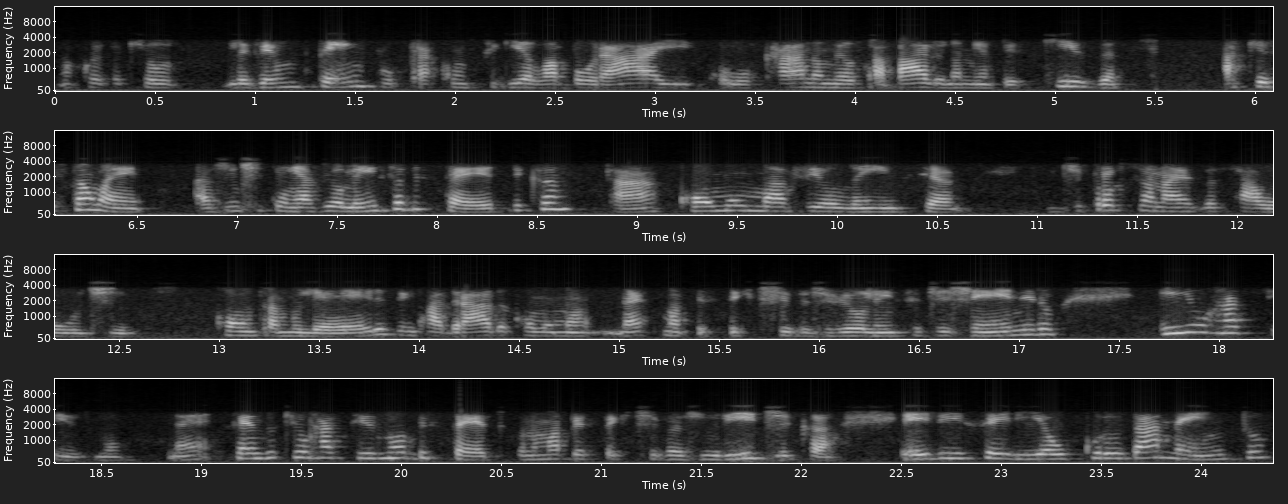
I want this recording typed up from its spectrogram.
uma coisa que eu levei um tempo para conseguir elaborar e colocar no meu trabalho, na minha pesquisa, a questão é, a gente tem a violência obstétrica, tá, como uma violência de profissionais da saúde contra mulheres, enquadrada como uma, né, uma perspectiva de violência de gênero, e o racismo, né? Sendo que o racismo obstétrico, numa perspectiva jurídica, ele seria o cruzamento,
